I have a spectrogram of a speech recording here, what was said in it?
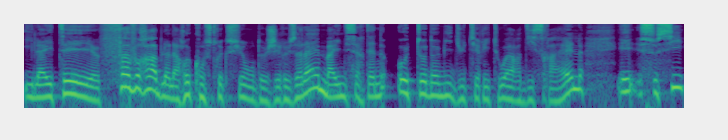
Il a été favorable à la reconstruction de Jérusalem, à une certaine autonomie du territoire d'Israël, et ceci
